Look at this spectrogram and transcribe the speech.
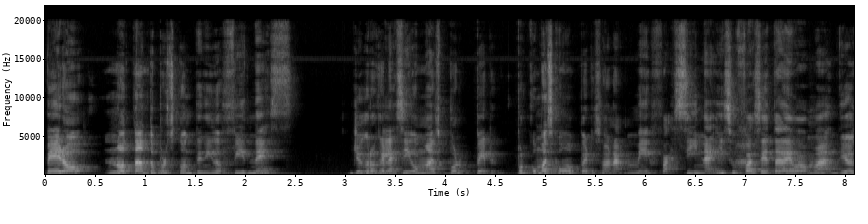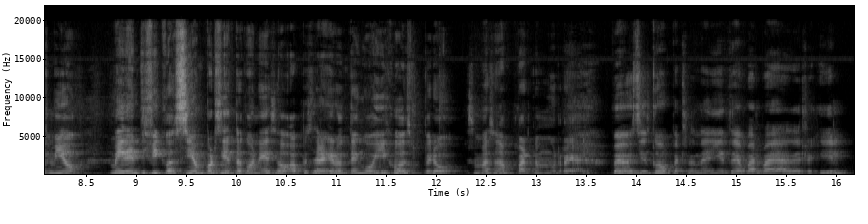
Pero no tanto por su contenido fitness, yo creo que la sigo más por, per- por cómo es como persona, me fascina. Y su faceta de mamá, Dios mío, me identifico 100% con eso, a pesar de que no tengo hijos, pero se me hace una parte muy real. Pero sí es como persona y entre Bárbara de Regil.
